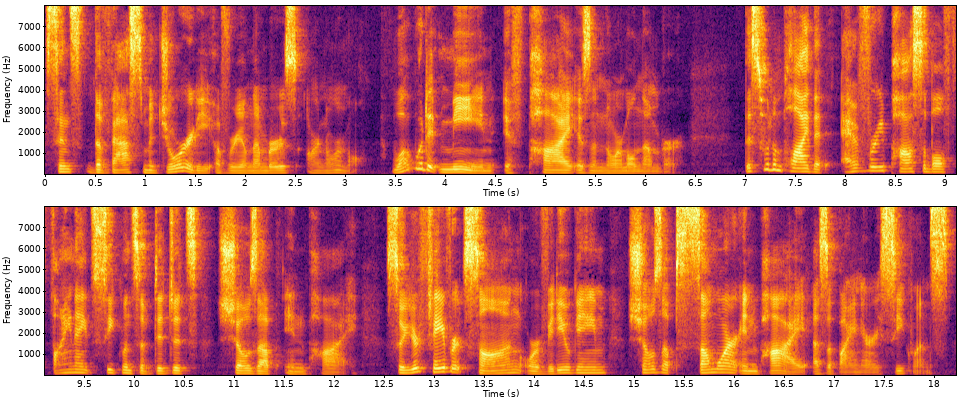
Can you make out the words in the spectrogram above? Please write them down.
since the vast majority of real numbers are normal. What would it mean if pi is a normal number? This would imply that every possible finite sequence of digits shows up in pi. So your favorite song or video game shows up somewhere in pi as a binary sequence.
